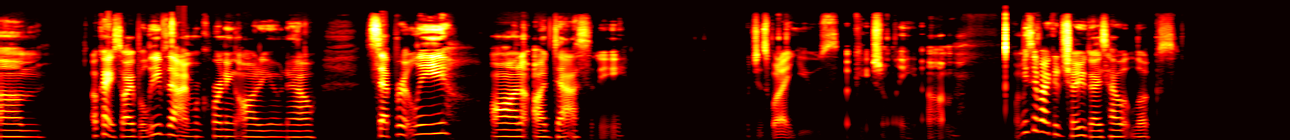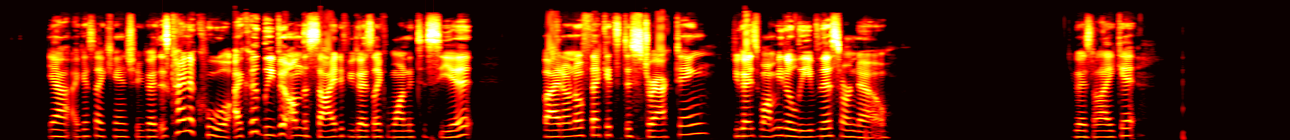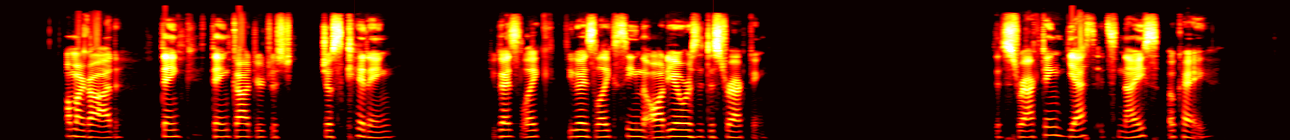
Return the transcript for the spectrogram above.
Um, okay, so I believe that I'm recording audio now separately on Audacity, which is what I use occasionally. Um, let me see if I could show you guys how it looks. Yeah, I guess I can show you guys. It's kind of cool. I could leave it on the side if you guys like wanted to see it, but I don't know if that gets distracting. Do you guys want me to leave this or no? Do you guys like it? Oh my god. Thank thank God you're just just kidding. Do you guys like do you guys like seeing the audio or is it distracting? Distracting? Yes, it's nice. Okay.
